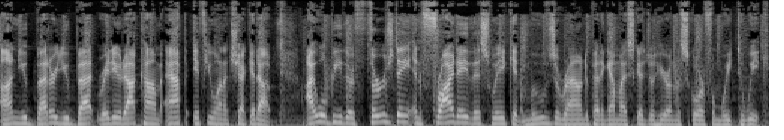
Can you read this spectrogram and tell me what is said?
on You Better You Bet Radio.com app if you want to check it out. I will be there Thursday and Friday this week. It moves around depending on my schedule here on the score from week to week.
